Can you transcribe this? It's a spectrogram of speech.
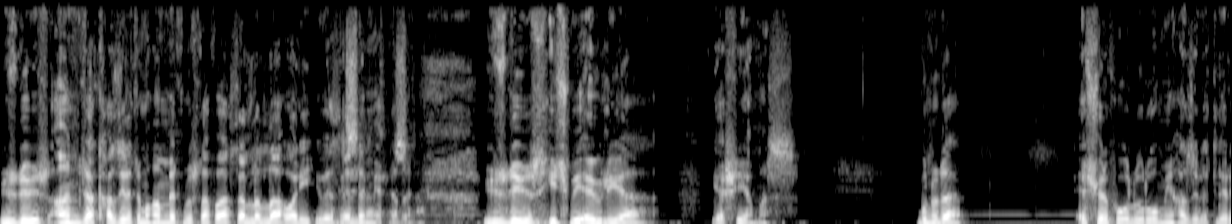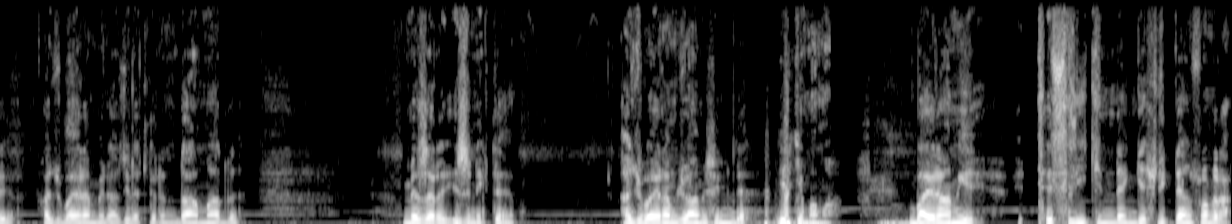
Yüzde yüz ancak Hazreti Muhammed Mustafa sallallahu aleyhi ve sellem yaşadı. Yüzde yüz hiçbir evliya yaşayamaz. Bunu da Eşrefoğlu Rumi Hazretleri, Hacı Bayram Veli Hazretleri'nin damadı, mezarı İznik'te, Hacı Bayram Camisi'nin de ilk imamı. Bayrami teslikinden geçtikten sonra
